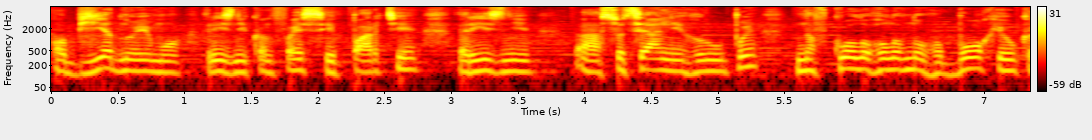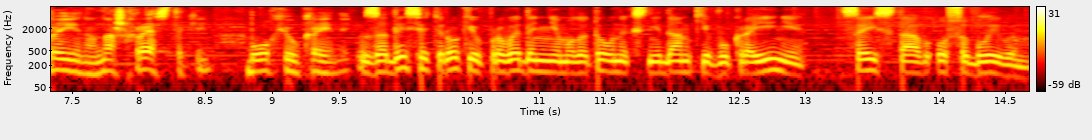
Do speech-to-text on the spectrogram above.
об'єднуємо різні конфесії, партії, різні а, соціальні групи навколо головного Бог і Україна. Наш хрест такий Бог і Україна. За 10 років проведення молитовних сніданків в Україні цей став особливим.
